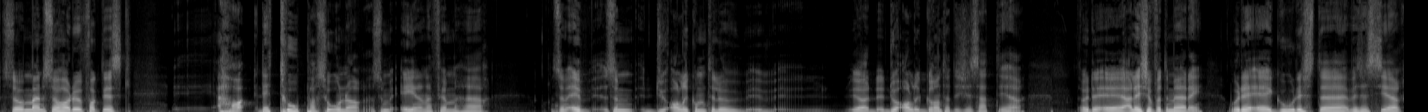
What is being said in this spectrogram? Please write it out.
Så, men så har du faktisk ha, Det er to personer som er i denne filmen her, som, er, som du aldri kommer til å Ja, du har aldri garantert ikke sett de her. Er, eller ikke fått det med deg. Og det er godeste Hvis jeg sier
